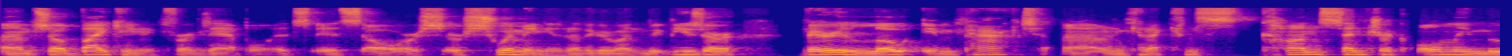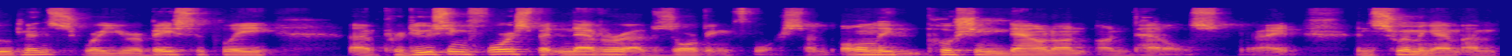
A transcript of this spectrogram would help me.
Um, so biking, for example, it's it's or, or swimming is another good one. These are very low impact uh, and kind of con concentric only movements where you are basically uh, producing force but never absorbing force. I'm only mm-hmm. pushing down on on pedals, right? And swimming, I'm I'm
